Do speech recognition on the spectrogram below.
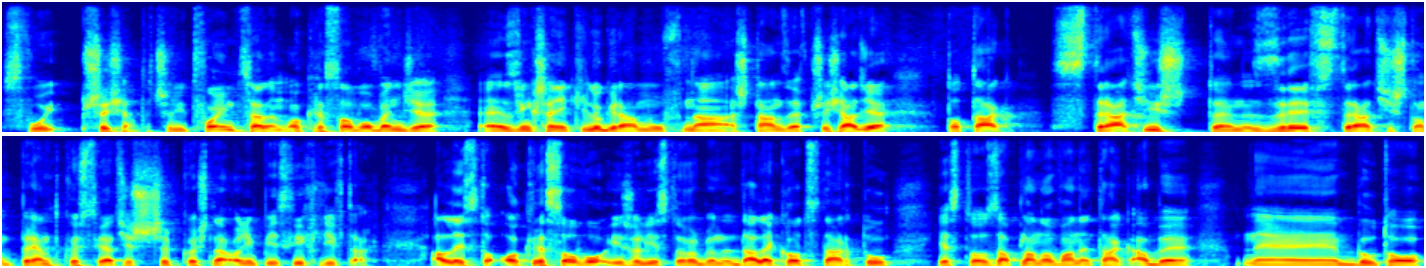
swój przysiad, czyli Twoim celem okresowo będzie e, zwiększenie kilogramów na sztandze w przysiadzie, to tak stracisz ten zryw, stracisz tą prędkość, stracisz szybkość na olimpijskich liftach. Ale jest to okresowo, jeżeli jest to robione daleko od startu, jest to zaplanowane tak, aby e, był to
